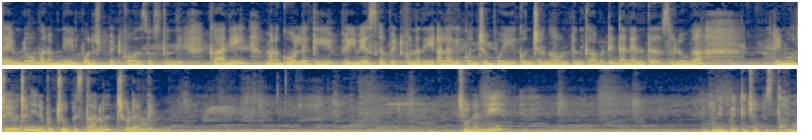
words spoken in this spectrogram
టైంలో మనం నెయిల్ పాలిష్ పెట్టుకోవాల్సి వస్తుంది. కానీ మన గోళ్ళకి ప్రీవియస్గా పెట్టుకున్నది అలాగే కొంచెం పోయి కొంచెంగా ఉంటుంది కాబట్టి దాన్ని ఎంత సులువుగా రిమూవ్ చేయవచ్చో నేను ఇప్పుడు చూపిస్తాను. చూడండి. చూడండి. ఇప్పుడు నేను పెట్టి చూపిస్తాను.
